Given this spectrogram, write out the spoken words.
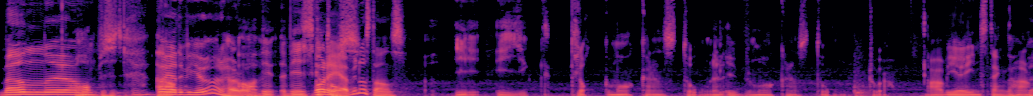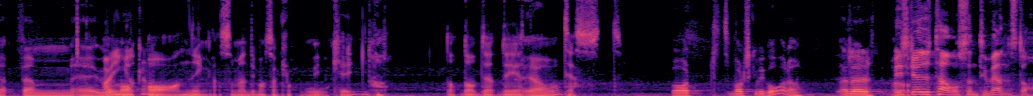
Men eh, Ja, precis. vad är det vi gör här då? Ja, vi, vi ska Var är oss vi någonstans? I, I klockmakarens torn, eller urmakarens torn, tror jag. Ja, vi är instängda här. Vem är Jag har ingen urmakarna? aning, alltså, men det är massa klockor. Okej. De, de, de, det är ett Ja, test. vart, vart ska vi gå då? Eller? Vi ska ut här och sen till vänster.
